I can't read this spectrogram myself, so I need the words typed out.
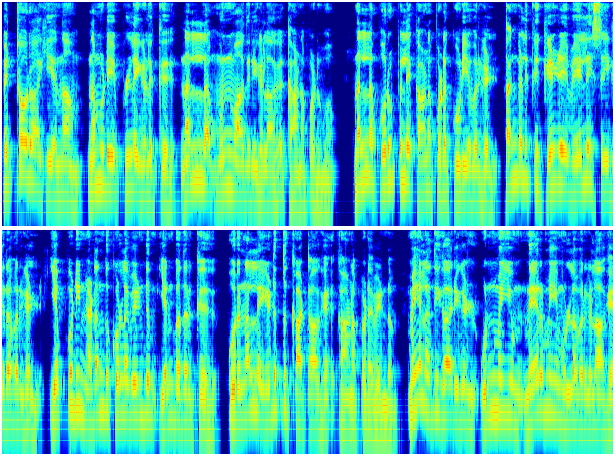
பெற்றோராகிய நாம் நம்முடைய பிள்ளைகளுக்கு நல்ல முன்மாதிரிகளாக காணப்படுவோம். நல்ல பொறுப்பிலே காணப்படக்கூடியவர்கள் தங்களுக்கு கீழே வேலை செய்கிறவர்கள் எப்படி நடந்து கொள்ள வேண்டும் என்பதற்கு ஒரு நல்ல எடுத்துக்காட்டாக காணப்பட வேண்டும். மேல் அதிகாரிகள் உண்மையும் நேர்மையும் உள்ளவர்களாக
